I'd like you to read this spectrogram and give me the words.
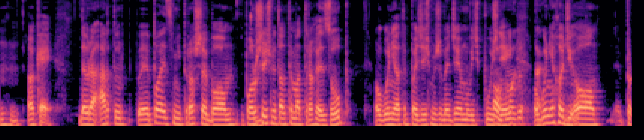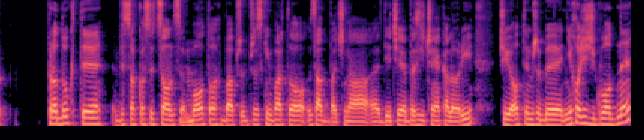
Mhm, Okej. Okay. Dobra, Artur, powiedz mi proszę, bo poruszyliśmy tam temat trochę zup. Ogólnie o tym powiedzieliśmy, że będziemy mówić później. O, mogę, tak. Ogólnie chodzi mhm. o pr produkty wysokosycące, mhm. bo to chyba przede wszystkim warto zadbać na diecie bez liczenia kalorii, czyli o tym, żeby nie chodzić głodny,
